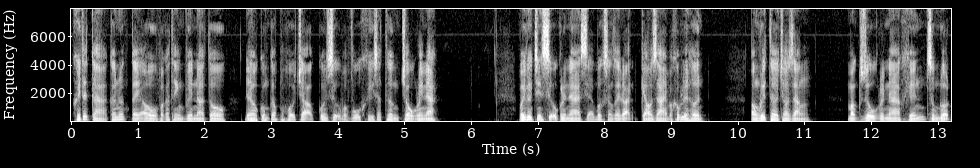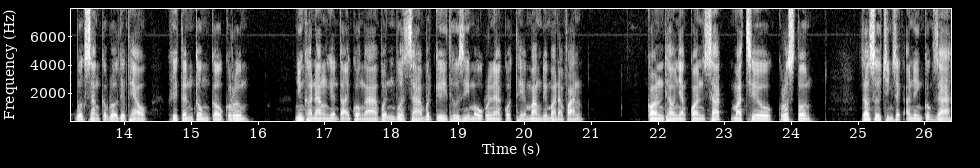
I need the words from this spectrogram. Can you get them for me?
khi tất cả các nước Tây Âu và các thành viên NATO đều cung cấp hỗ trợ quân sự và vũ khí sát thương cho Ukraine. Với việc chiến sự Ukraine sẽ bước sang giai đoạn kéo dài và khốc liệt hơn, ông Ritter cho rằng mặc dù Ukraine khiến xung đột bước sang cấp độ tiếp theo khi tấn công cầu Crimea, nhưng khả năng hiện tại của Nga vẫn vượt xa bất kỳ thứ gì mà Ukraine có thể mang đến bàn đàm phán. Còn theo nhà quan sát Matthew Croston, giáo sư chính sách an ninh quốc gia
